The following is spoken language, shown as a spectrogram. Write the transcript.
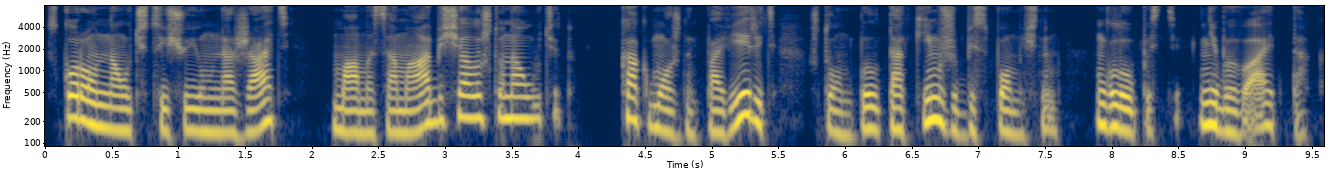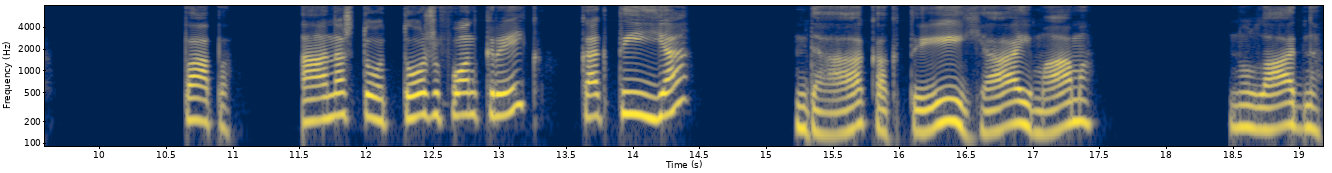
скоро он научится еще и умножать. Мама сама обещала, что научит. Как можно поверить, что он был таким же беспомощным? Глупости, не бывает так. Папа, а она что, тоже фон Крейг, как ты и я? Да, как ты, я и мама. Ну ладно,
